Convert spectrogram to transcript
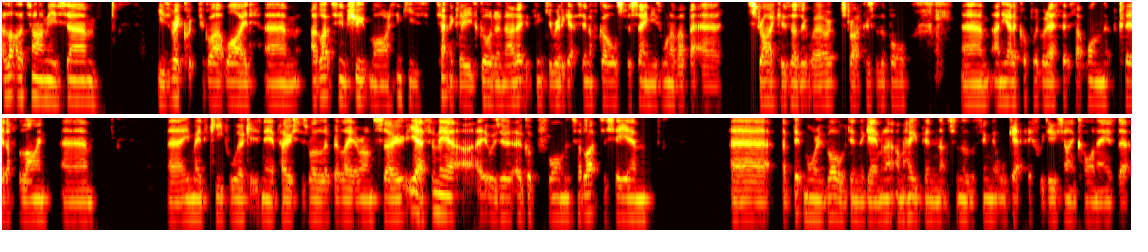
a lot of the time he's um, he's very quick to go out wide. Um, I'd like to see him shoot more. I think he's technically he's good, and I don't think he really gets enough goals for saying he's one of our better strikers, as it were, strikers of the ball. Um, and he had a couple of good efforts. That one that cleared off the line. Um, uh, he made the keeper work at his near post as well a little bit later on. So yeah, for me, uh, it was a, a, good performance. I'd like to see him uh, a bit more involved in the game, and I'm hoping that's another thing that we'll get if we do sign Cornet is that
